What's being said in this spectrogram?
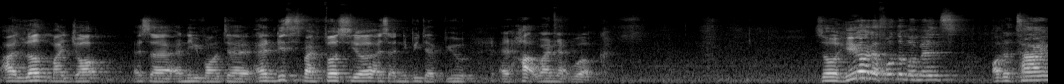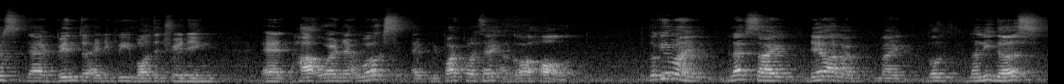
I love my job as a NDP volunteer. And this is my first year as an NDP debut at Heartware Network. So here are the photo moments of the times that I've been to NDP volunteer training at Heartware Networks at Republic Polytechnic Agora Hall. Looking at my left side, there are my, my, my leaders,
